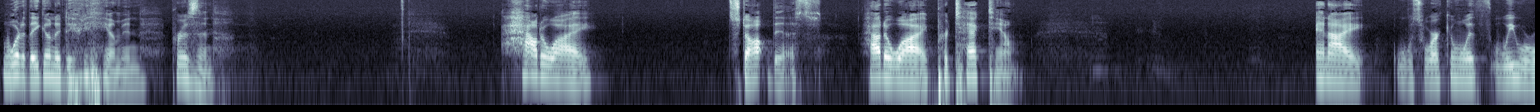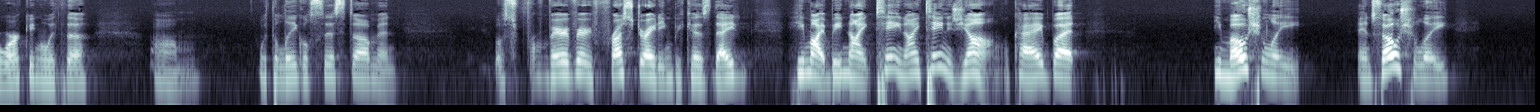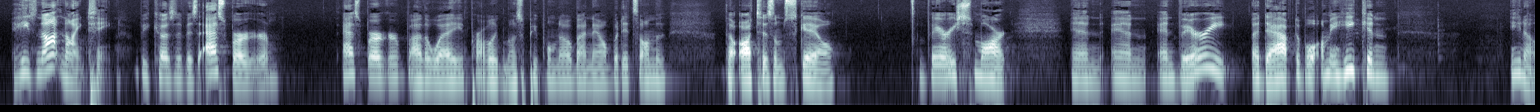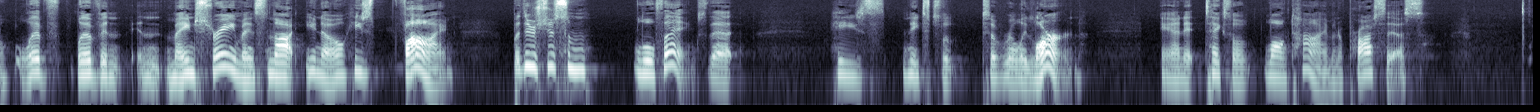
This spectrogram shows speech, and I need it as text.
what are they going to do to him in prison? How do I stop this? How do I protect him? And I was working with, we were working with the, um, with the legal system, and it was fr- very, very frustrating because they, he might be 19. 19 is young, okay, but emotionally and socially, he's not 19 because of his Asperger. Asperger, by the way, probably most people know by now, but it's on the, the autism scale. Very smart and and and very adaptable. I mean, he can, you know, live live in, in mainstream. And it's not, you know, he's fine, but there's just some little things that he's needs to to really learn and it takes a long time and a process.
